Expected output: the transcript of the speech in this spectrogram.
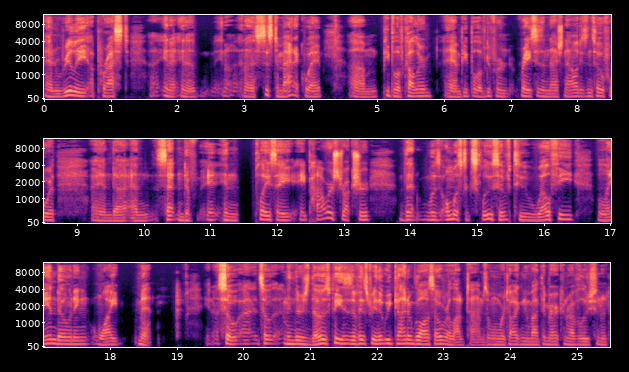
and really oppressed uh, in, a, in, a, in, a, in a systematic way um, people of color and people of different races and nationalities and so forth and uh, and set into in place a, a power structure that was almost exclusive to wealthy landowning white men. You know, so, uh, so, I mean, there's those pieces of history that we kind of gloss over a lot of times when we're talking about the American Revolution and,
